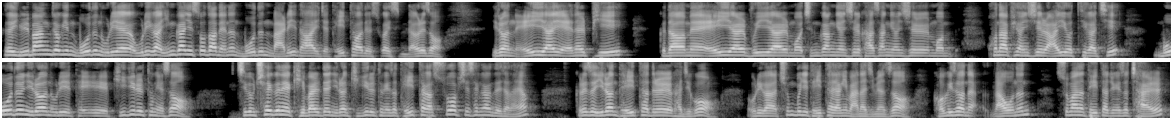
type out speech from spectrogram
그래서 일반적인 모든 우리의 우리가 인간이 쏟아내는 모든 말이 다 이제 데이터화 될 수가 있습니다. 그래서 이런 AI, NLP, 그 다음에 AR, VR, 뭐 증강현실, 가상현실, 뭐 혼합현실, IoT 같이 모든 이런 우리 대, 기기를 통해서 지금 최근에 개발된 이런 기기를 통해서 데이터가 수없이 생성되잖아요. 그래서 이런 데이터들을 가지고 우리가 충분히 데이터 양이 많아지면서 거기서 나, 오는 수많은 데이터 중에서 잘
